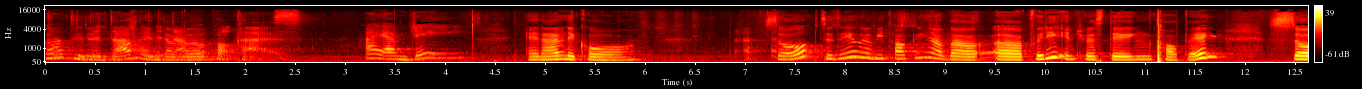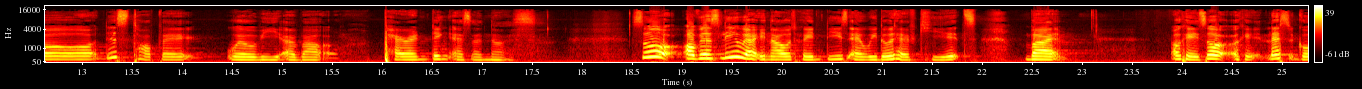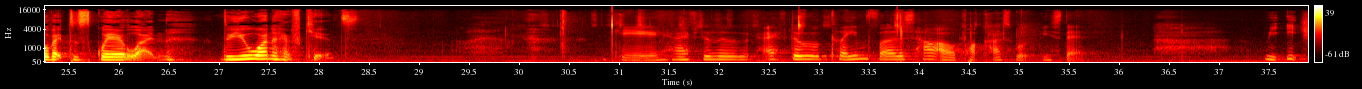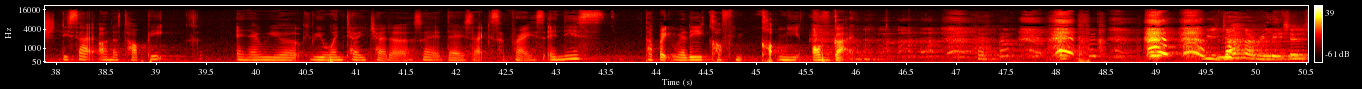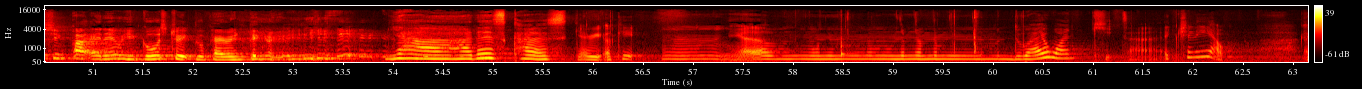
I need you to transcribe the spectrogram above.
Welcome to the Dumb and Dumber podcast. Hi, I'm Jay. And I'm Nicole. So, today we'll be talking about a pretty interesting topic. So, this topic will be about parenting as a nurse. So, obviously, we are in our 20s and we don't have kids, but okay, so okay, let's go back to square one. Do you want to have kids? Okay, I have to I have to claim first how our podcast work is that we each decide on a topic and then we will, we won't tell each other so that there is like surprise and this topic really caught, caught me off guard. we jump the relationship part and then we go straight to parenting already. yeah, that's kind of scary. Okay, um, do I want kids? Uh? Actually, I,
